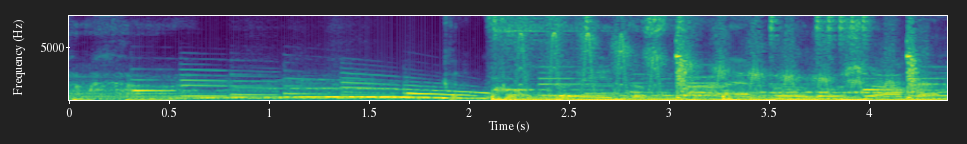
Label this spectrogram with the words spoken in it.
Ха-ха. Каквото и да стане, продължавам.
